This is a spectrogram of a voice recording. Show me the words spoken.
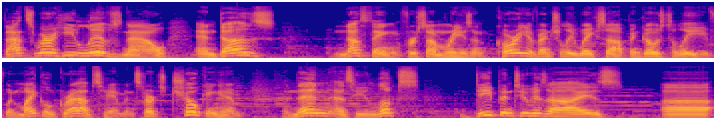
that's where he lives now and does Nothing for some reason. Corey eventually wakes up and goes to leave when Michael grabs him and starts choking him. And then, as he looks deep into his eyes, uh,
